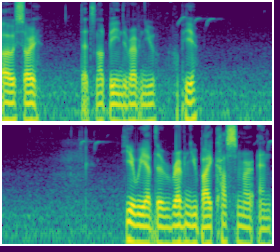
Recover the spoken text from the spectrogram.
Oh, sorry, that's not being the revenue up here. Here we have the revenue by customer and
